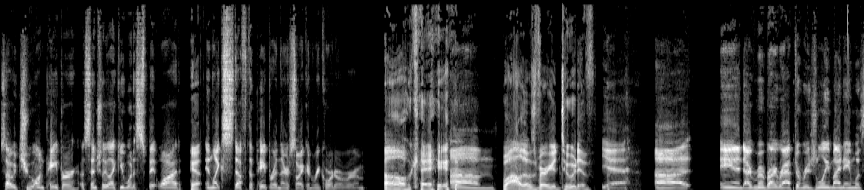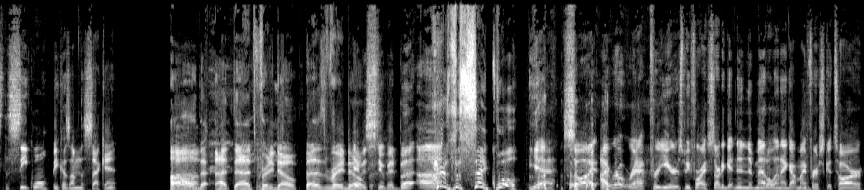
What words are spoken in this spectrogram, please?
so i would chew on paper essentially like you would a spit wad Yeah. and like stuff the paper in there so i could record over them Oh, okay. um wow, that was very intuitive. yeah uh and i remember i rapped originally my name was the sequel because i'm the second Oh, Um, that, that that's pretty dope. That's pretty dope. it was stupid but uh Here's the sequel. yeah so I, I wrote rap for years before i started getting into metal and i got my first guitar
